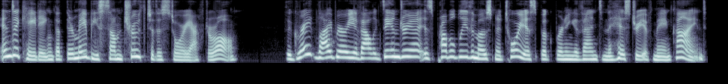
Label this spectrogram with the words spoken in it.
indicating that there may be some truth to the story after all. The Great Library of Alexandria is probably the most notorious book burning event in the history of mankind.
